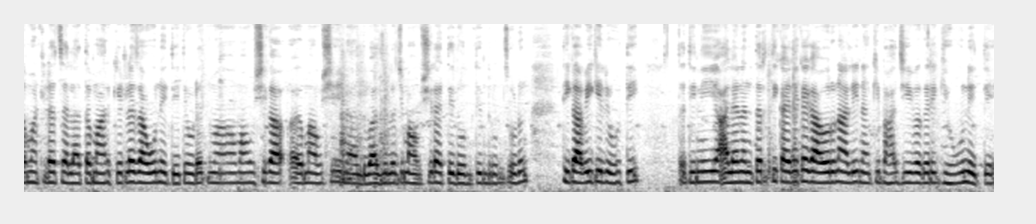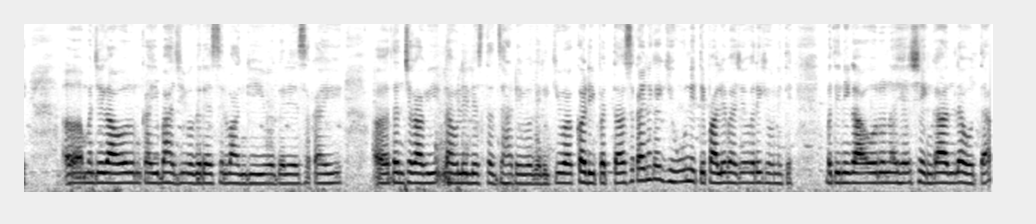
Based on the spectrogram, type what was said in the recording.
तर म्हटलं चला आता मार्केटला जाऊन येते. तेवढ्यात मा मावशी गा मावशी ना बाजूला जी मावशी राहते दोन तीन रूम सोडून ती गावी गेली होती. तर तिने आल्यानंतर ती काही ना काही गावावरून आली ना की भाजी वगैरे घेऊन येते. म्हणजे गावावरून काही भाजी वगैरे असेल वांगी वगैरे असं काही त्यांच्या गावी लावलेली असतात झाडे वगैरे किंवा कढीपत्ता असं काही ना काही घेऊन येते पालेभाज्या वगैरे घेऊन येते. मग तिने गावावरून ह्या शेंगा आणल्या होत्या.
